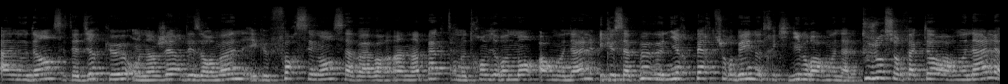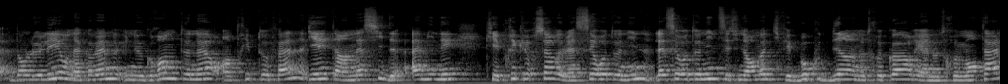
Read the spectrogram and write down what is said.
anodin, c'est-à-dire qu'on ingère des hormones et que forcément ça va avoir un impact sur notre environnement hormonal et que ça peut venir perturber notre équilibre hormonal. Toujours sur le facteur hormonal, dans le lait on a quand même une grande teneur en qui est un acide aminé qui est précurseur de la sérotonine. La sérotonine, c'est une hormone qui fait beaucoup de bien à notre corps et à notre mental,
